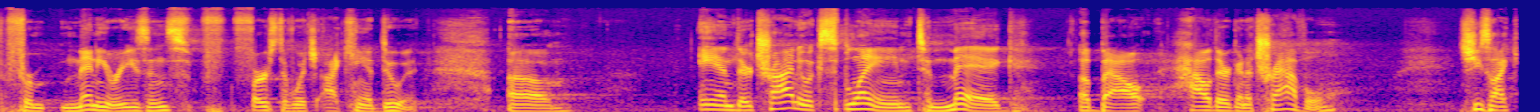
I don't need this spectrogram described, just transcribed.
for many reasons, first of which I can't do it. Um, and they're trying to explain to Meg about how they're going to travel. She's like,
